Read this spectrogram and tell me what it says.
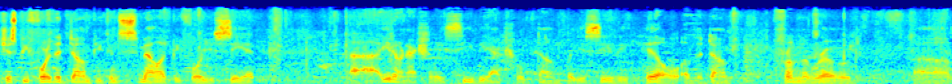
just before the dump. You can smell it before you see it. Uh, you don't actually see the actual dump, but you see the hill of the dump from the road. Um,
